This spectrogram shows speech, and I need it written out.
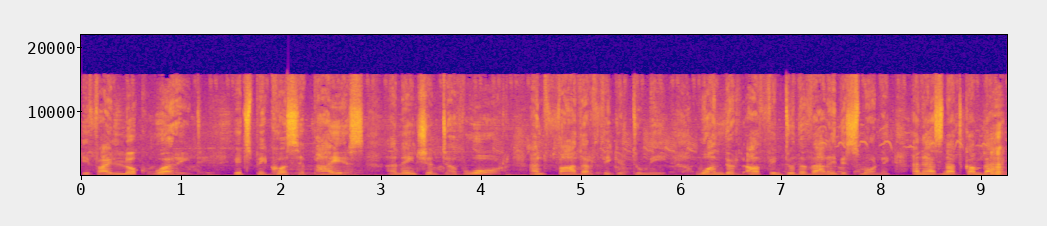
If I look worried, it's because Hippias, an ancient of war and father figure to me, wandered off into the valley this morning and has not come back.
